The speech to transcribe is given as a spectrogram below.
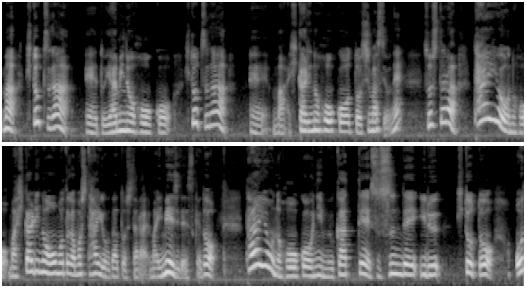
まあ、一つが、えーと、闇の方向、一つが、えー、まあ、光の方向としますよね。そしたら、太陽の方、まあ、光の大元がもし太陽だとしたら、まあ、イメージですけど、太陽の方向に向かって進んでいる人と同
